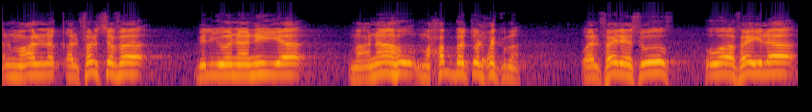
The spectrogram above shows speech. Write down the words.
المعلق الفلسفة باليونانية معناه محبة الحكمة. والفيلسوف هو فيلا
